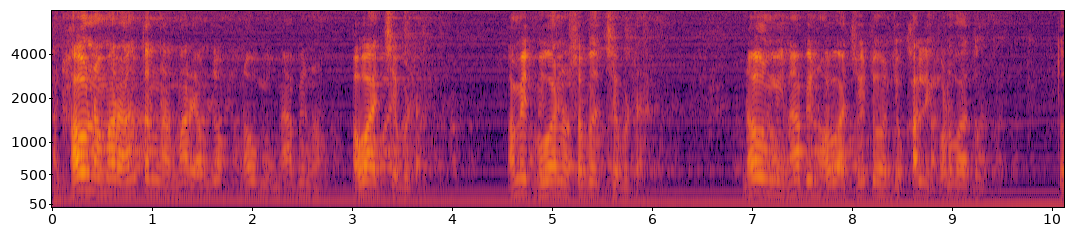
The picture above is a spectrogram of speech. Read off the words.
અને હાવના મારા અંતરના મારે આમ જો નવમી નાભીનો અવાજ છે બેટા અમિત ભુવાનો શબ્દ છે બેટા નવમી નાભીનો અવાજ છૂટ્યો જો ખાલી પડવા દઉં તો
